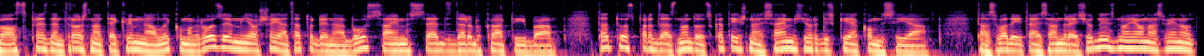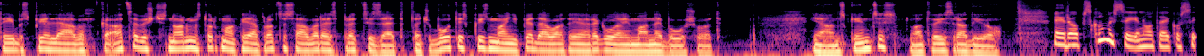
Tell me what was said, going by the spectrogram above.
Valsts prezidenta rosinātie krimināla likuma grozījumi jau šajā ceturtdienā būs saimas sēdes darba kārtībā. Tad tos paredzēts nodot skatīšanai saimas juridiskajā komisijā. Tās vadītājs Andrejs Judins no jaunās vienotības pieļāva, ka atsevišķas normas turpmākajā procesā varēs precizēt, taču būtisku izmaiņu piedāvātajā regulējumā nebūšot. Jānis Kincis, Latvijas radio. Eiropas komisija noteikusi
